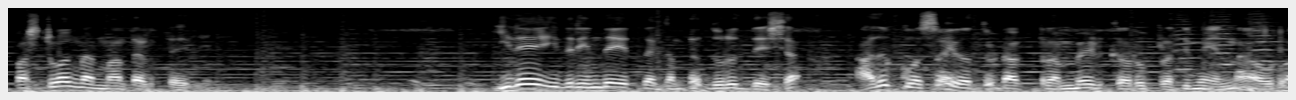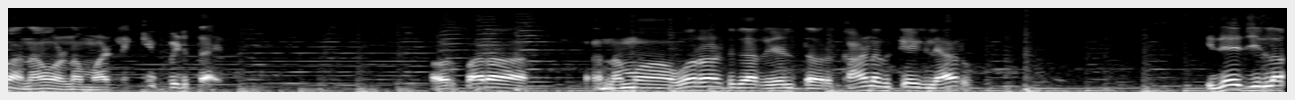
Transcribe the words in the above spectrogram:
ಸ್ಪಷ್ಟವಾಗಿ ನಾನು ಮಾತಾಡ್ತಾ ಇದ್ದೀನಿ. ಇದೇ ಇದರ ಹಿಂದೆ ಇರ್ತಕ್ಕಂಥ ದುರುದ್ದೇಶ. ಅದಕ್ಕೋಸ್ಕರ ಇವತ್ತು ಡಾಕ್ಟರ್ ಅಂಬೇಡ್ಕರ್ ಪ್ರತಿಮೆಯನ್ನು ಅವರು ಅನಾವರಣ ಮಾಡಲಿಕ್ಕೆ ಬಿಡ್ತಾ ಇದ್ದಾರೆ. ಅವ್ರ ಪರ ನಮ್ಮ ಹೋರಾಟಗಾರರು ಹೇಳ್ತಾವ್ರೆ, ಕಾಣದ ಕೈಗಳು ಯಾರು? ಇದೇ ಜಿಲ್ಲಾ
